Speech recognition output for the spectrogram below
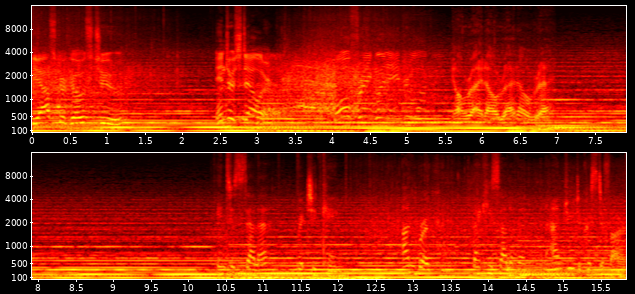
The Oscar goes to Interstellar. Paul Franklin, Andrew Lockley. All right, all right, all right. Interstellar, Richard King. Unbroken, Becky Sullivan and Andrew De Cristofaro.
